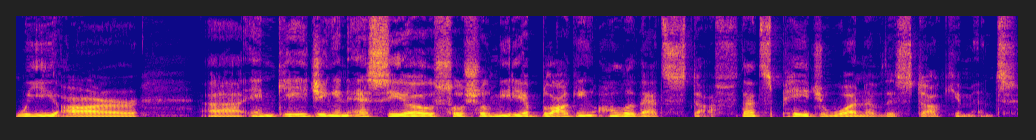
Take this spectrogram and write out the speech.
we are uh, engaging in SEO, social media, blogging, all of that stuff. That's page one of this document.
